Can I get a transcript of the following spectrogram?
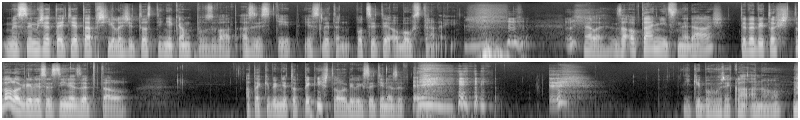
myslím, že teď je ta příležitost jí někam pozvat a zjistit, jestli ten pocit je obou Hele, za optání nic nedáš, tebe by to štvalo, kdyby se ní nezeptal. A taky by mě to pěkně štvalo, kdybych se ti nezeptal. Díky bohu řekla ano. Uh,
